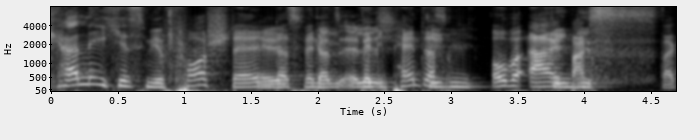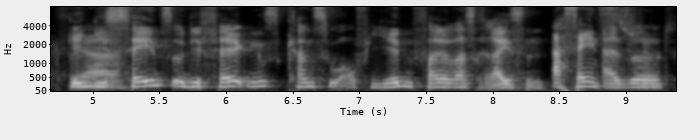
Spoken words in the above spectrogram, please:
kann ich es mir vorstellen, Ey, dass wenn ganz die, ehrlich, wenn die Panthers gegen- over, ah, gegen die, Bucks, Bucks, gegen ja. die Saints und die Falcons kannst du auf jeden Fall was reißen. Ach, Saints, Also, stimmt,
